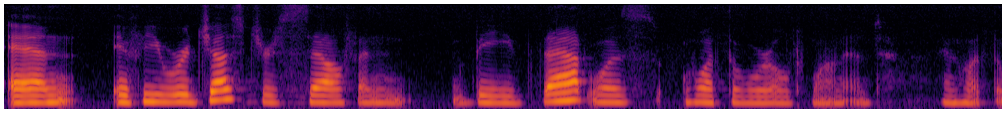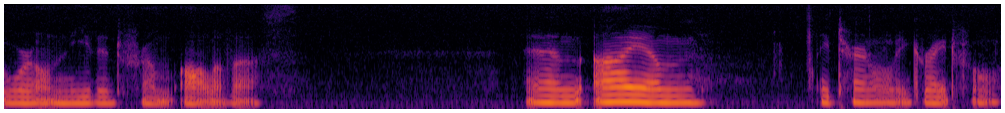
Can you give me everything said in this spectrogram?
And if you were just yourself and be, that was what the world wanted and what the world needed from all of us. And I am eternally grateful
